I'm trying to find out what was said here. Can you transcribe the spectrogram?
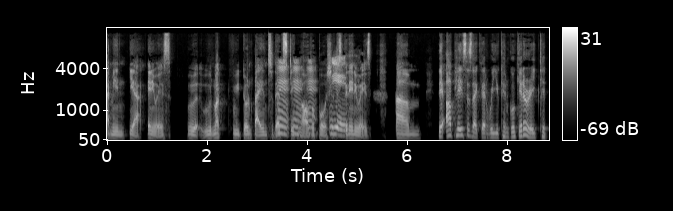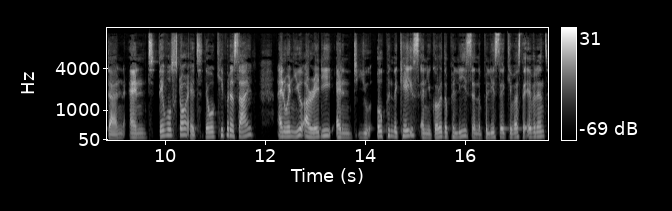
I mean, yeah. Anyways, we- we're not. We don't buy into that Mm, stigma mm, of mm. abortions. Yes. But anyways, um, there are places like that where you can go get a rape kit done, and they will store it. They will keep it aside. And when you are ready and you open the case and you go to the police and the police say, give us the evidence,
